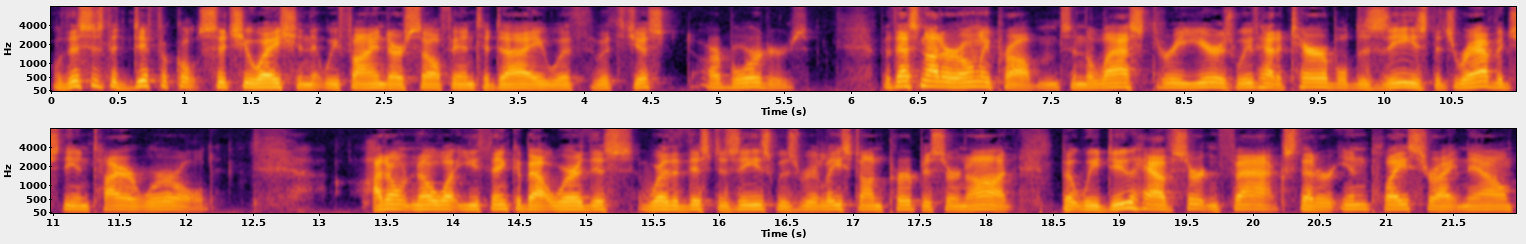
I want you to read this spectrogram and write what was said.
Well, this is the difficult situation that we find ourselves in today with, with just our borders. But that's not our only problems. In the last three years, we've had a terrible disease that's ravaged the entire world. I don't know what you think about where this whether this disease was released on purpose or not, but we do have certain facts that are in place right now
